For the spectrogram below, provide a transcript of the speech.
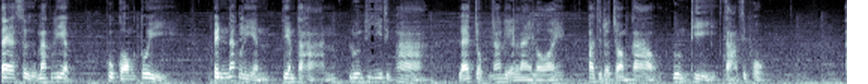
แต่สื่อมักเรียกผู้กองตุ้ย เป็นนักเรียนเตรียมทหารรุ่นที่ 25 และจบนักเรียนรายร้อย พระจุลจอมเกล้ารุ่นที่ 36 อ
